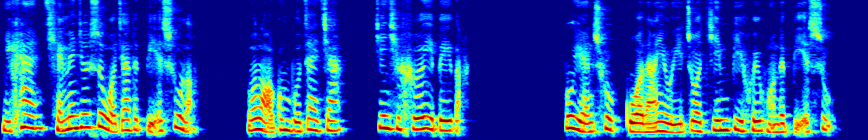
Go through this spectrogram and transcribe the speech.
你看，前面就是我家的别墅了，我老公不在家。”进去喝一杯吧。不远处果然有一座金碧辉煌的别墅。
